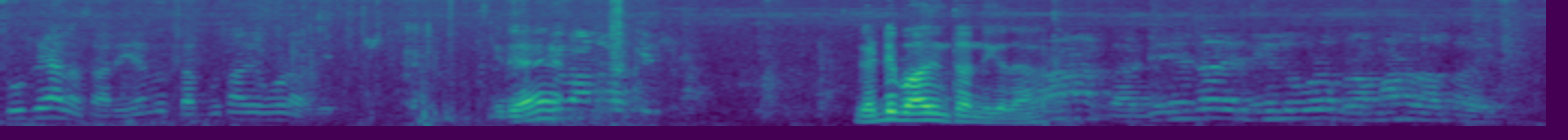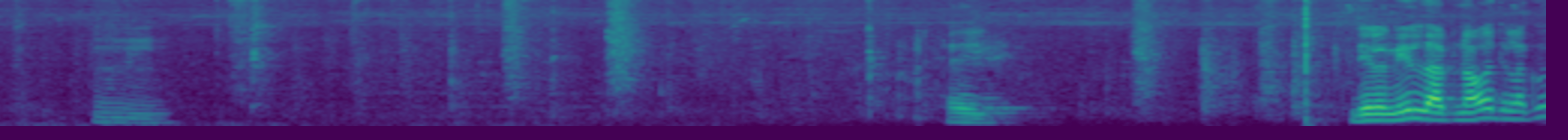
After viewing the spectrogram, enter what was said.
చూపించాలి సార్ ఏదో తగ్గుతుంది కూడా అది ఇదే? గడ్డి బాగా తింటుంది కదా? దీని ఏయ్. నీళ్ళు తాపినావా దీనికి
